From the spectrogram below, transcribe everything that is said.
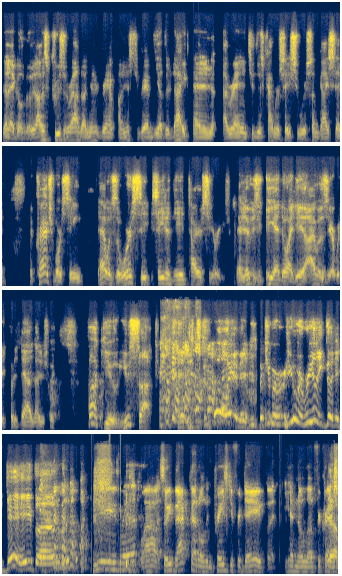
that I don't know. I was cruising around on Instagram on Instagram the other night, and I ran into this conversation where some guy said the Crashmore scene that was the worst scene of the entire series. And it was, he had no idea I was there when he put it down. I just went, fuck you, you suck. Said, oh, wait a minute, but you were you were really good at Dave. Uh, Jeez, man. Wow. So he backpedaled and praised you for Dave, but he had no love for Crash.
